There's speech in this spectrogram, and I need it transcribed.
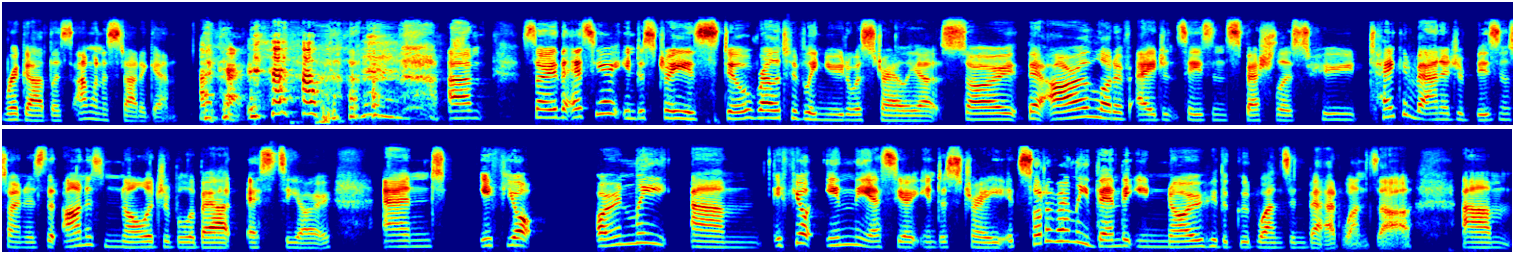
Regardless, I'm going to start again. Okay. um, so, the SEO industry is still relatively new to Australia. So, there are a lot of agencies and specialists who take advantage of business owners that aren't as knowledgeable about SEO. And if you're only um, if you're in the SEO industry, it's sort of only then that you know who the good ones and bad ones are. Um,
